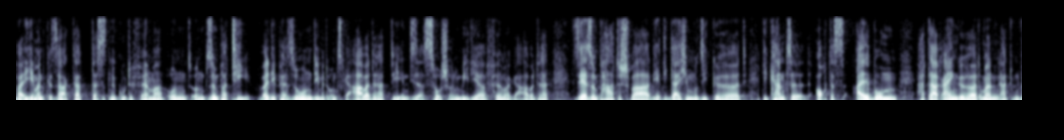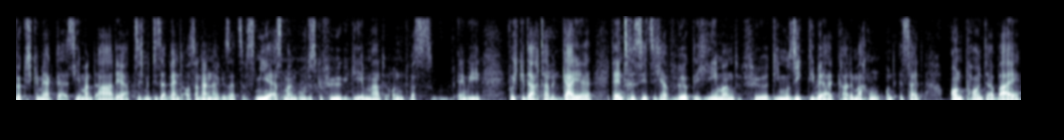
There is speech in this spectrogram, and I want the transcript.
weil jemand gesagt hat, das ist eine gute Firma und, und Sympathie, weil die Person, die mit uns gearbeitet hat, die in dieser Social Media Firma gearbeitet hat, sehr sympathisch war, die hat die gleiche Musik gehört, die kannte auch das Album, hat da reingehört und man hat wirklich gemerkt, da ist jemand da, der sich mit dieser Band auseinandergesetzt hat, was mir erstmal ein gutes Gefühl gegeben hat und was irgendwie, wo ich gedacht habe, geil, da interessiert sich ja wirklich jemand für die Musik, die wir halt gerade machen und ist halt on point dabei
